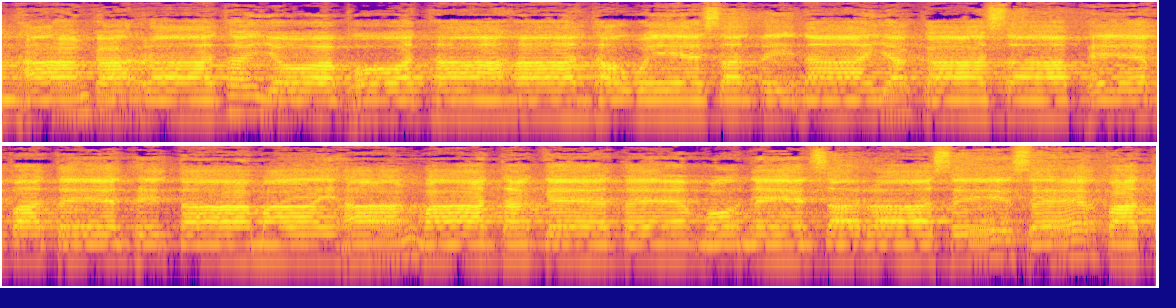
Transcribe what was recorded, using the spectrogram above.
นหังกราทโยโพธาอันทเวสตินายกาสาเพปเตทิตามไมหังมาทะเกเตมเนสราเสเสปเต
